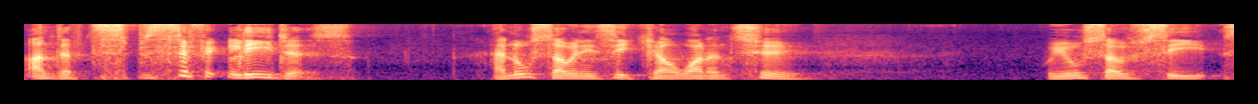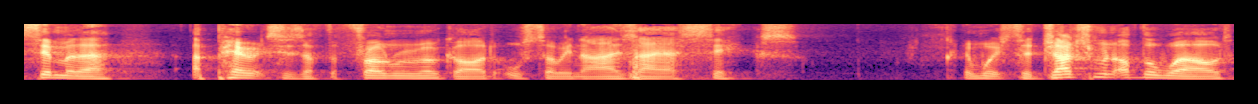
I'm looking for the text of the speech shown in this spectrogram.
under specific leaders. And also in Ezekiel 1 and 2, we also see similar appearances of the throne room of God also in Isaiah 6, in which the judgment of the world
